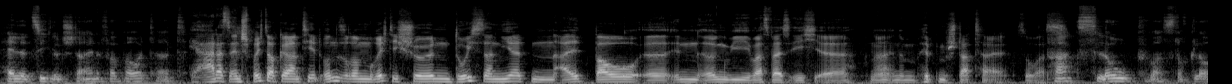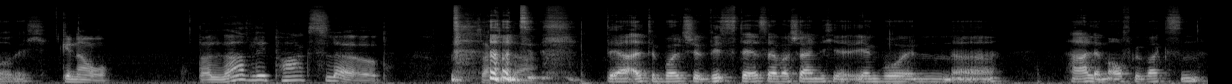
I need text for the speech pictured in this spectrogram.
helle Ziegelsteine verbaut hat. Ja, das entspricht auch garantiert unserem richtig schönen, durchsanierten Altbau äh, in irgendwie, was weiß ich, äh, ne, in einem hippen Stadtteil. Sowas. Park Slope war es doch, glaube ich. Genau. The lovely Park Slope. Sagt er da der alte Bolschewist, der ist ja wahrscheinlich irgendwo in äh, Harlem aufgewachsen.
